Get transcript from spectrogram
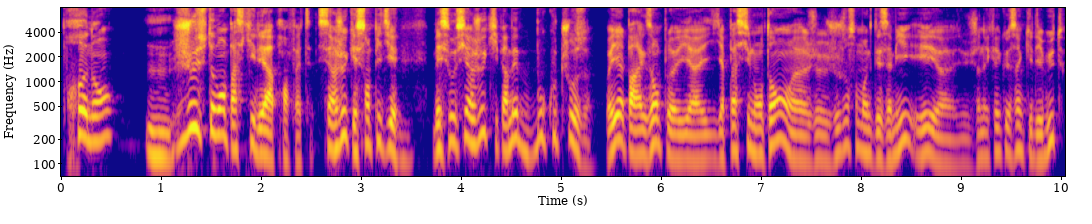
prenant Hmm. justement parce qu'il est âpre en fait. C'est un jeu qui est sans pitié, mais c'est aussi un jeu qui permet beaucoup de choses. Vous voyez, par exemple, il y a, pas si longtemps, euh, je, je joue ensemble avec des amis et euh, j'en ai quelques-uns qui débutent.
